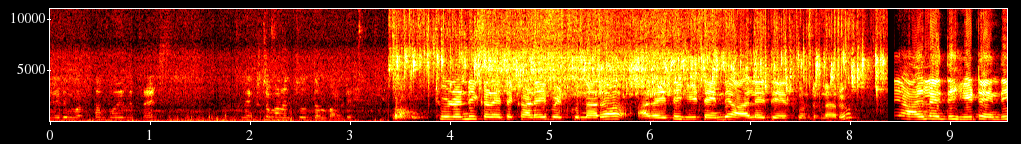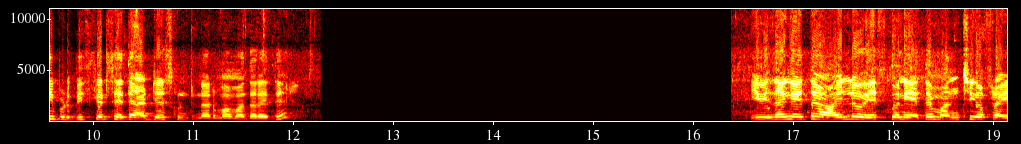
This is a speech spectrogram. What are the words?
వేడి మొత్తం పోయింది ఫ్రెండ్స్. నెక్స్ట్ మనం చూద్దాం బండి. చూడండి ఇక్కడైతే కడాయి పెట్టుకున్నారో అదైతే హీట్ అయింది ఆయిల్ అయితే వేసుకుంటున్నారు. ఆయిల్ అయితే హీట్ అయింది ఇప్పుడు బిస్కెట్స్ అయితే యాడ్ చేసుకుంటున్నారు మా మదర్ అయితే. ఈ విధంగా అయితే ఆయిల్లో వేసుకొని అయితే మంచిగా ఫ్రై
